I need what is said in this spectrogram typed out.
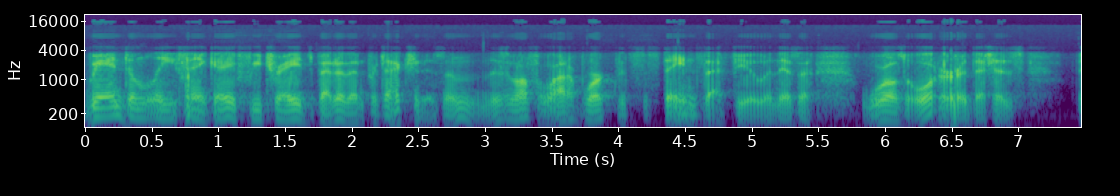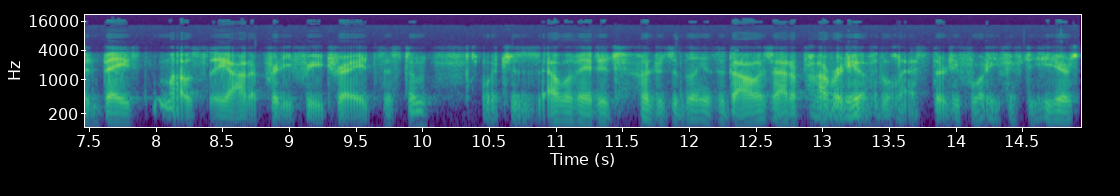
randomly think, hey, free trade's better than protectionism. There's an awful lot of work that sustains that view, and there's a world order that has been based mostly on a pretty free trade system, which has elevated hundreds of millions of dollars out of poverty over the last 30, 40, 50 years,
